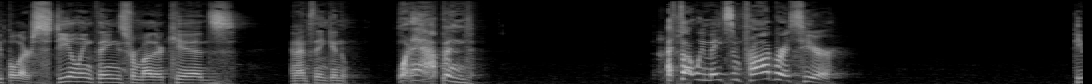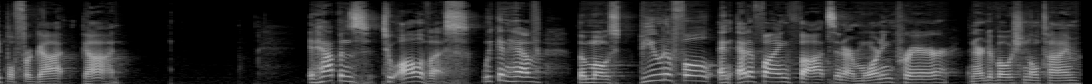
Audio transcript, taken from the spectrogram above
people are stealing things from other kids. And I'm thinking, what happened? I thought we made some progress here. People forgot God. It happens to all of us. We can have the most beautiful and edifying thoughts in our morning prayer and our devotional time.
